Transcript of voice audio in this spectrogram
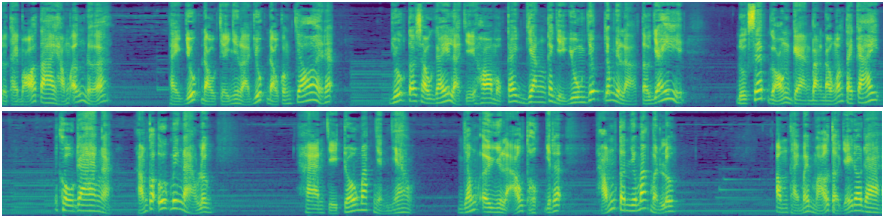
Rồi thầy bỏ tay không ấn nữa. Thầy vuốt đầu chị như là vuốt đầu con chó vậy đó. Vuốt tới sau gáy là chị ho một cái văng cái gì vuông dứt giống như là tờ giấy vậy. Được xếp gọn gàng bằng đầu ngón tay cái. Nó khô rang à, không có ướt miếng nào luôn. Hai anh chị trố mắt nhìn nhau, giống y như là ảo thuật vậy đó, không tin vô mắt mình luôn. Ông thầy mới mở tờ giấy đó ra,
